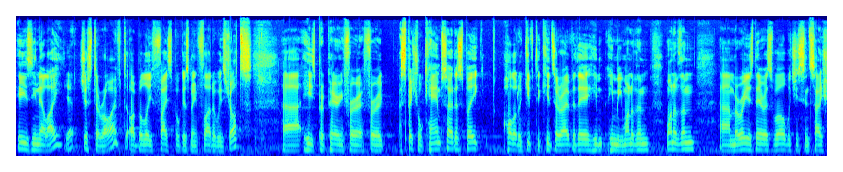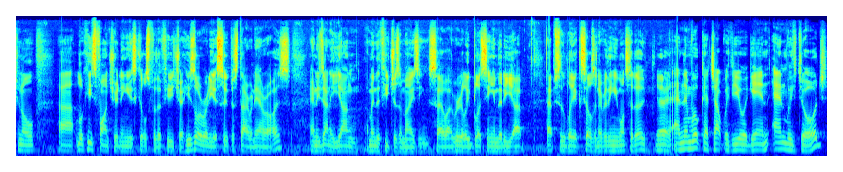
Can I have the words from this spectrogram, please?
He's in LA, Yep. just arrived. I believe Facebook has been flooded with shots. Uh, he's preparing for a, for a, special camp, so to speak. A whole lot of gifted kids are over there. Him, him being one of them. One of them. Uh, Maria's there as well, which is sensational. Uh, look, he's fine tuning his skills for the future. He's already a superstar in our eyes, and he's only young. I mean, the future's amazing. So, uh, really blessing him that he uh, absolutely excels in everything he wants to do. Yeah. And then we'll catch up with you again and with George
